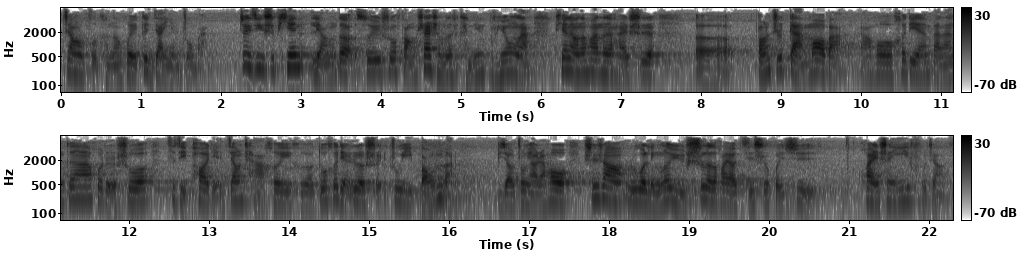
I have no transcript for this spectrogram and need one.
这样子可能会更加严重吧。最近是偏凉的，所以说防晒什么的肯定不用啦。偏凉的话呢，还是呃防止感冒吧，然后喝点板蓝根啊，或者说自己泡一点姜茶喝一喝，多喝点热水，注意保暖比较重要。然后身上如果淋了雨湿了的话，要及时回去换一身衣服，这样子。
